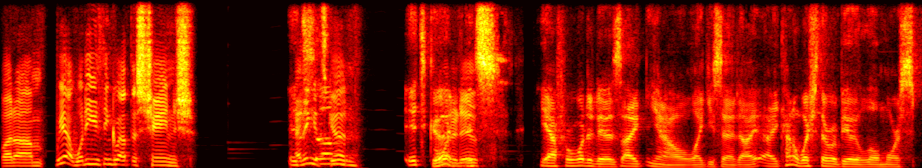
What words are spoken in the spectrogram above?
But um yeah, what do you think about this change? It's, I think it's um, good. It's good. what it is. It's, yeah, for what it is, I you know, like you said, I, I kind of wish there would be a little more sp-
